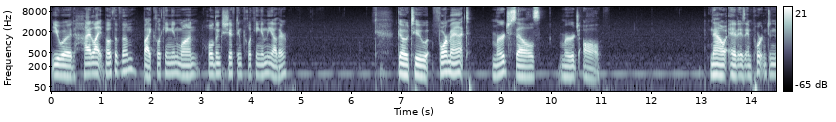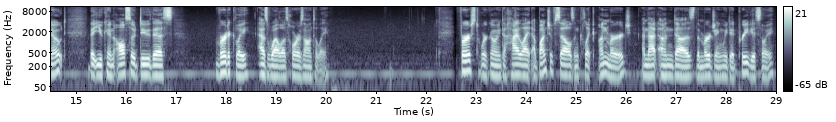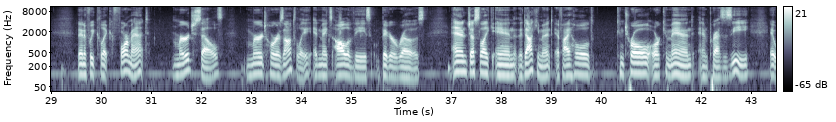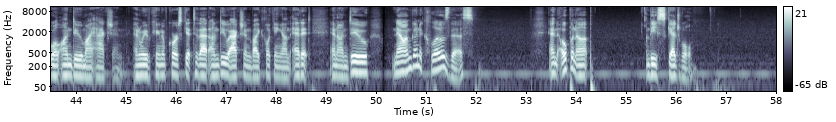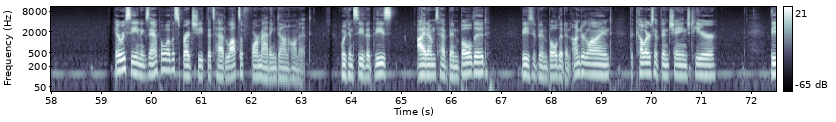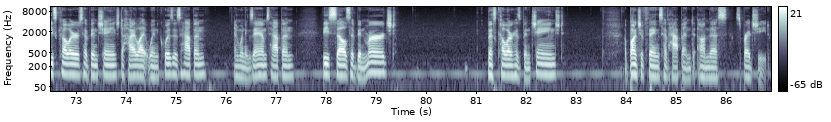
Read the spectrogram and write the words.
you would highlight both of them by clicking in one, holding shift and clicking in the other. Go to Format, Merge Cells, Merge All. Now, it is important to note that you can also do this vertically as well as horizontally. First, we're going to highlight a bunch of cells and click Unmerge, and that undoes the merging we did previously. Then if we click Format, Merge Cells, Merge Horizontally, it makes all of these bigger rows. And just like in the document, if I hold Control or Command and press Z, it will undo my action. And we can of course get to that undo action by clicking on Edit and Undo. Now I'm going to close this and open up the schedule. Here we see an example of a spreadsheet that's had lots of formatting done on it. We can see that these items have been bolded, these have been bolded and underlined, the colors have been changed here. These colors have been changed to highlight when quizzes happen and when exams happen. These cells have been merged. This color has been changed. A bunch of things have happened on this spreadsheet.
